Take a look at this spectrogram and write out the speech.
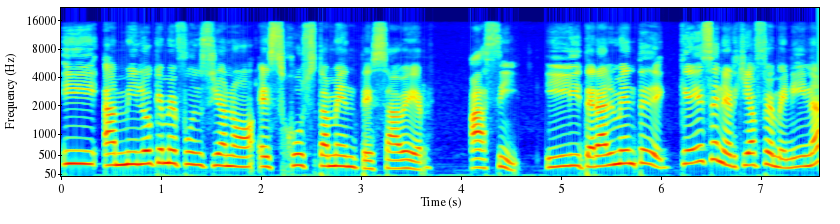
Y a mí lo que me funcionó es justamente saber así, literalmente de qué es energía femenina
